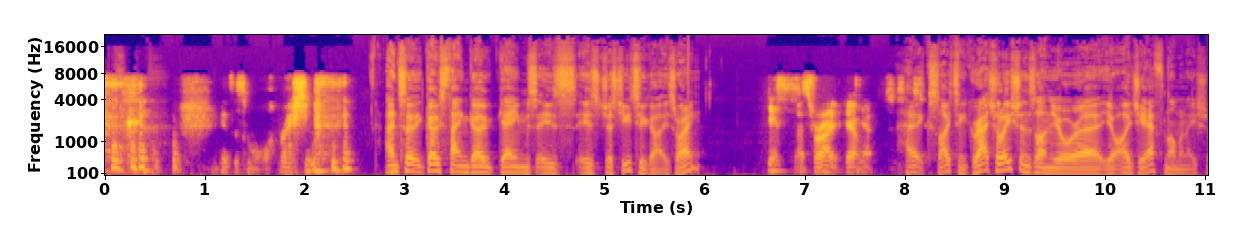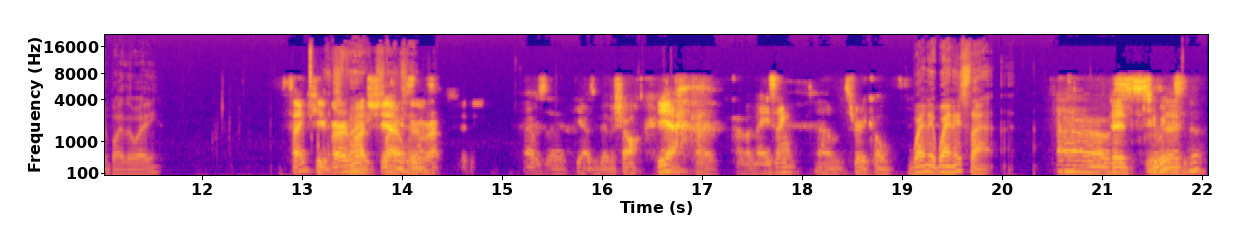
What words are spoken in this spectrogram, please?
it's a small operation. and so Ghost Town Go Games is is just you two guys, right? Yes, that's right. Yeah. Yep. How exciting! Congratulations on your uh, your IGF nomination, by the way. Thank you very, very much. Yeah, we were. That was a yeah, it was a bit of a shock. Yeah, kind of kind of amazing. Um, it's really cool. When when is that? Uh, it's, two weeks. Uh,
